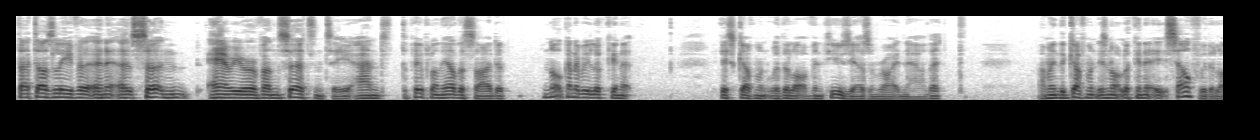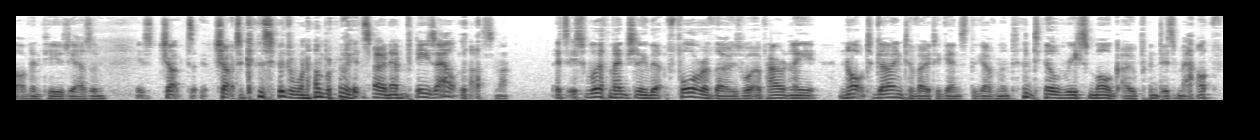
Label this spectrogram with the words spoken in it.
that does leave a, a certain area of uncertainty, and the people on the other side are not going to be looking at this government with a lot of enthusiasm right now. That I mean, the government is not looking at itself with a lot of enthusiasm. It's chucked chucked a considerable number of its own MPs out last night. It's it's worth mentioning that four of those were apparently not going to vote against the government until Rees Mogg opened his mouth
